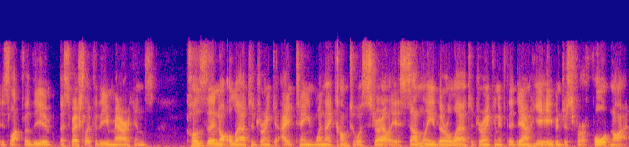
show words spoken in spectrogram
is like for the especially for the Americans because they're not allowed to drink at 18 when they come to australia suddenly they're allowed to drink and if they're down here even just for a fortnight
